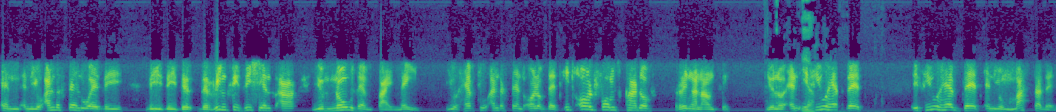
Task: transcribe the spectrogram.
and, and you understand where the, the, the, the, the ring physicians are. You know them by name. You have to understand all of that. It all forms part of ring announcing, you know, and yeah. if you have that, if you have that and you master that,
